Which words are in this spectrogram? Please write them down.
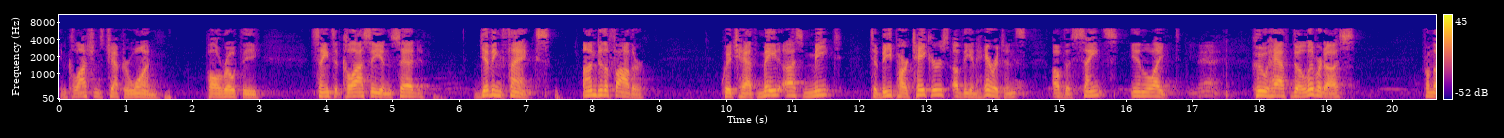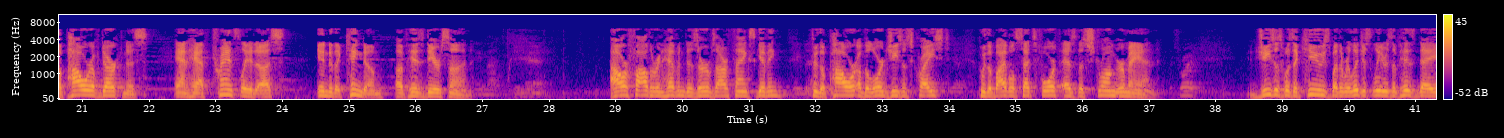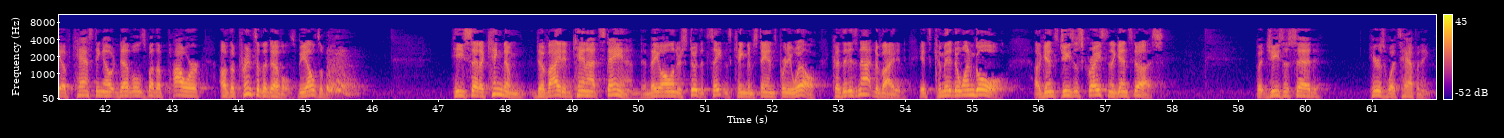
In Colossians chapter 1, Paul wrote the saints at Colossae and said, giving thanks unto the Father, which hath made us meet to be partakers of the inheritance of the saints in light, Amen. who hath delivered us from the power of darkness and hath translated us into the kingdom of his dear Son. Our Father in heaven deserves our thanksgiving Amen. through the power of the Lord Jesus Christ, who the Bible sets forth as the stronger man. Jesus was accused by the religious leaders of his day of casting out devils by the power of the prince of the devils, Beelzebub. He said a kingdom divided cannot stand, and they all understood that Satan's kingdom stands pretty well, because it is not divided. It's committed to one goal, against Jesus Christ and against us. But Jesus said, here's what's happening.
